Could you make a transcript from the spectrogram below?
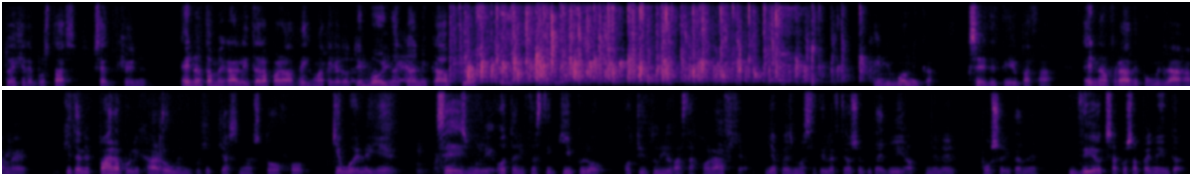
το έχετε μπροστά σας. Ξέρετε ποιο είναι; Ένα από τα μεγαλύτερα παραδείγματα για το τι μπορεί να κάνει κάποιος. είναι η Μόνικα. Ξέρετε τι έπαθα; Ένα βράδυ που μιλάγαμε και ήταν πάρα πολύ χαρούμενη που είχε πιάσει ένα στόχο και μου έλεγε, ξέρεις, μου λέει, όταν ήρθα στην Κύπρο, ότι δούλευα στα χωράφια. Για πες μας, η τελευταία σου επιταγή από την ΕΛΕΡ πόσο ήτανε, 2.650.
